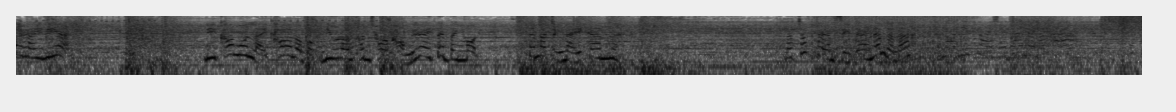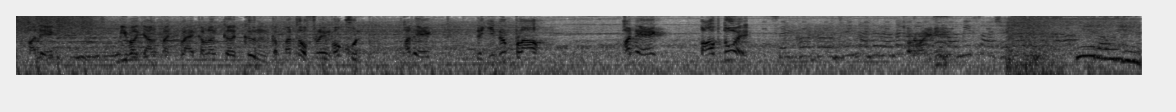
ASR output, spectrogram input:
อะไรเนี่ย มีข้อมูลไหลเข้าระบบนิวรอนคอนโทรลของมิไรเต็มไปหมด แต่มาจากไหนกันน่ะแล้วเจ้าเฟรมสีแดงนั่นน่ะนะ พันเอก มีบางอย่างแปลกๆกำลังเกิดขึ้นกับบัตเทิลเฟรมของคุณ พันเอก ได้ยินหรือเปล่า พันเอก ตอบด้วยอะไรนี่ นี่เราเห็น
